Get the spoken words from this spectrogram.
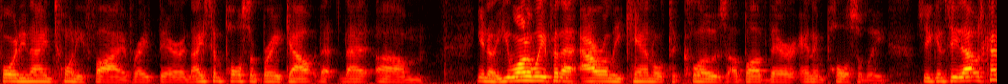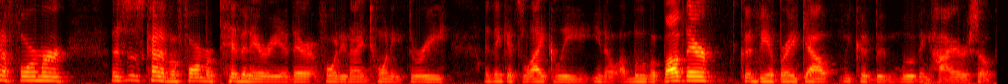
49.25 right there. A nice impulsive breakout that that um you know, you want to wait for that hourly candle to close above there and impulsively. So you can see that was kind of former. This is kind of a former pivot area there at 49.23. I think it's likely, you know, a move above there could be a breakout. We could be moving higher. So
